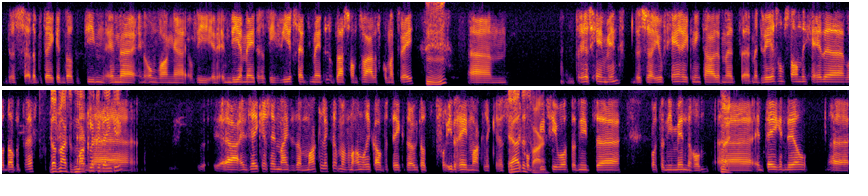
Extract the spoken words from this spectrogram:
Dus dat betekent dat de 10 in, in omvang, of die, in, in, diameter is die 4 centimeter in plaats van 12,2. Mm -hmm. um, er is geen wind, dus je hoeft geen rekening te houden met, met weersomstandigheden wat dat betreft. Dat maakt het makkelijker, en, denk ik? Ja, in zekere zin maakt het dan makkelijker. Maar van de andere kant betekent het ook dat het voor iedereen makkelijker is. Ja, de dat is competitie waar. wordt er niet, uh, wordt er niet minder om. Nee. Uh, Integendeel, uh,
